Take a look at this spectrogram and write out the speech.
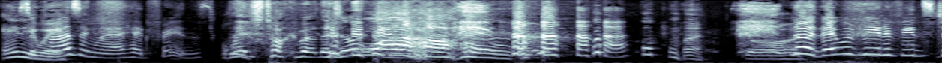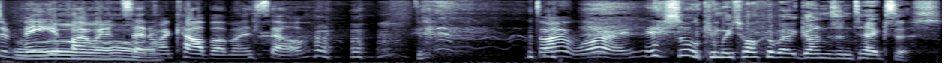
Anyway, Surprisingly, I had friends. let's talk about this. Oh, wow! oh my god! No, that would be an offence to me if I went and sat in Oh. my car by myself. Don't worry. So, can we talk about guns in Texas?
